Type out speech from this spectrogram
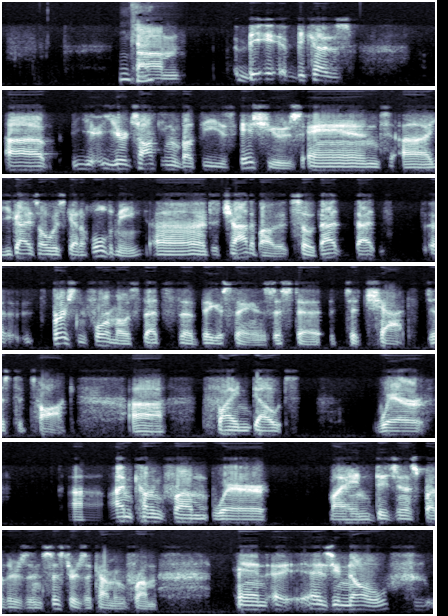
Okay. Um, be, because. You're talking about these issues, and uh, you guys always get a hold of me uh, to chat about it. So that that uh, first and foremost, that's the biggest thing is just to to chat, just to talk, uh, find out where uh, I'm coming from, where my indigenous brothers and sisters are coming from. And uh, as you know,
